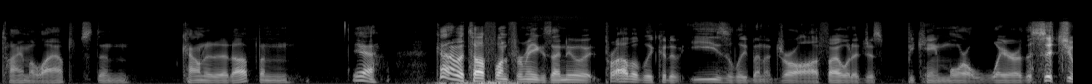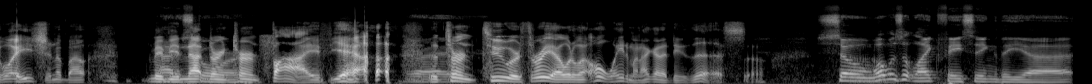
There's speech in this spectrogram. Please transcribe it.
time elapsed and counted it up and yeah kind of a tough one for me because i knew it probably could have easily been a draw if i would have just became more aware of the situation about maybe not during turn five yeah the turn two or three i would have went oh wait a minute i got to do this so, So, what Um, was it like facing the uh,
